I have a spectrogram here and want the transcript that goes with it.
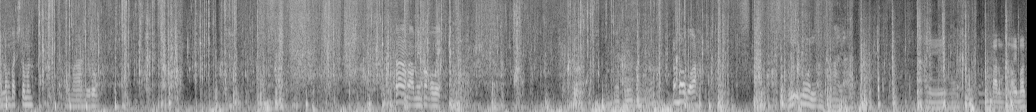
Walang batch to man. Madurog. Ah, kaming pang uwi. Ito yung pang uwi. Abaw ah. Limon ang pangalan. Eh, parang malaki bag.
